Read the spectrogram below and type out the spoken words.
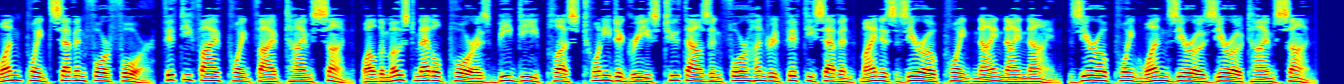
1.744, 55.5 times Sun, while the most metal-poor is BD plus 20 degrees 2457 0.999, 0.100 times Sun.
